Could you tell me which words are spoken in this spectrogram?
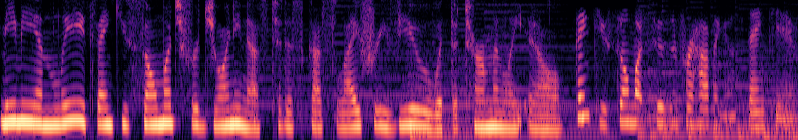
Mimi and Lee, thank you so much for joining us to discuss life review with the terminally ill. Thank you so much, Susan, for having us. Thank you.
